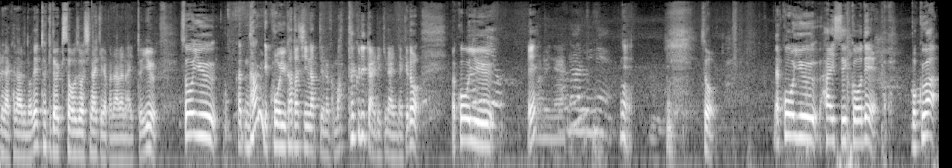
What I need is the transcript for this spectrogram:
れなくなるので時々掃除をしなければならないというそういうかなんでこういう形になってるのか全く理解できないんだけどまあこういうえ？ね。ね。そうだこういう排水溝で僕は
